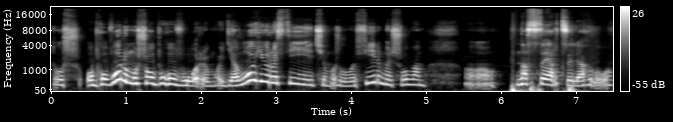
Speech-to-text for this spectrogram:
Тож, обговоримо, що обговоримо. Ідеологію Росії чи, можливо, фільми, що вам о, на серце лягло.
